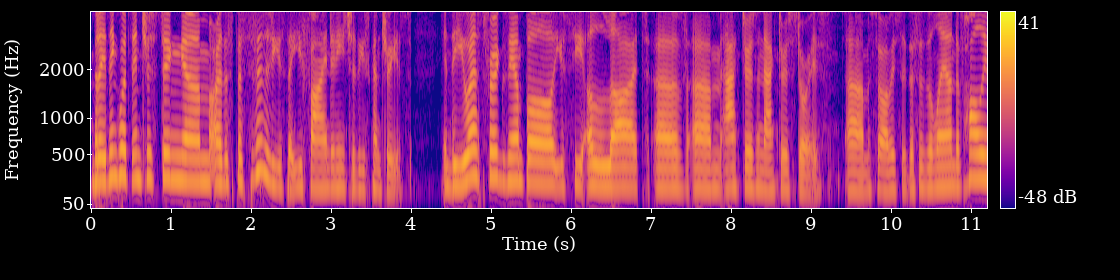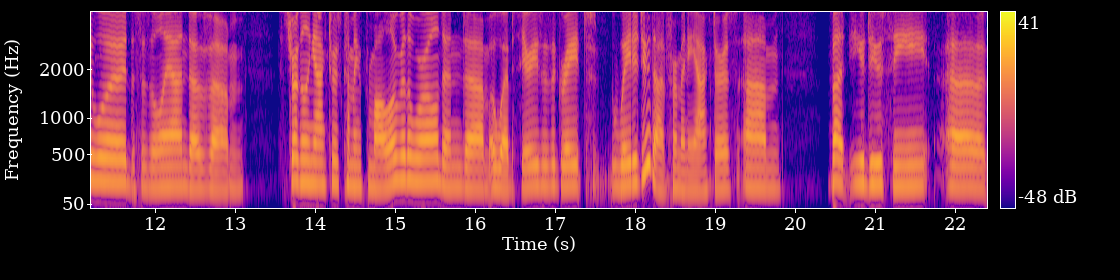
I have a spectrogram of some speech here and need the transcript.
But I think what's interesting um, are the specificities that you find in each of these countries. In the US, for example, you see a lot of um, actors and actors' stories. Um, so, obviously, this is a land of Hollywood. This is a land of um, struggling actors coming from all over the world, and um, a web series is a great way to do that for many actors. Um, but you do see uh,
